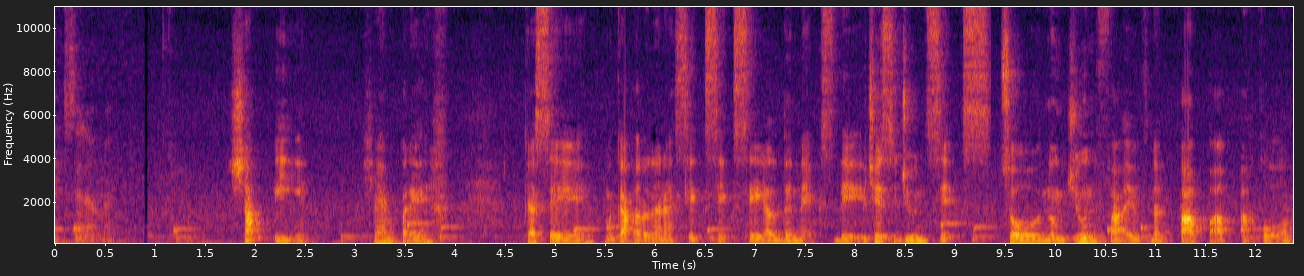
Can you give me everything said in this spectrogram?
Ay, salamat. Shopee, syempre, kasi magkakaroon na ng 6-6 sale the next day, which is June 6. So, nung June 5, nag-top up ako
